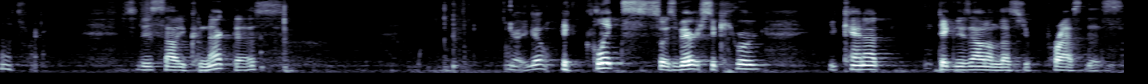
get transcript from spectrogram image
That's fine. So this is how you connect this. There you go. It clicks, so it's very secure. You cannot take this out unless you press this.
